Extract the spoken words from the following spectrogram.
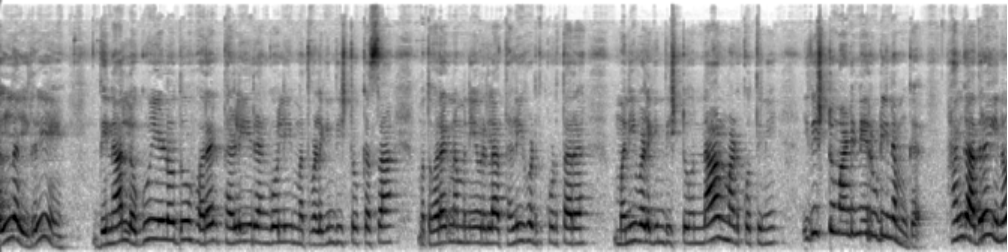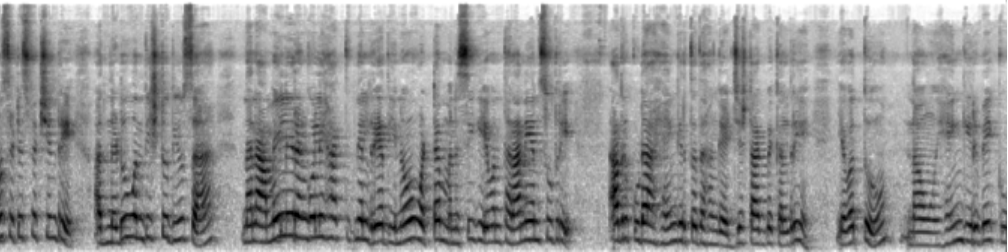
ಅಲ್ಲಲ್ರಿ. ದಿನ ಲಘು ಹೇಳೋದು, ಹೊರಗೆ ಥಳಿ ರಂಗೋಲಿ, ಮತ್ತು ಒಳಗಿಂದಿಷ್ಟು ಕಸ, ಮತ್ತು ಹೊರಗೆ ನಮ್ಮ ಮನೆಯವರೆಲ್ಲ ಥಳಿ ಹೊಡೆದು ಕೊಡ್ತಾರೆ, ಮನೆ ಒಳಗಿಂದಿಷ್ಟು ನಾನು ಮಾಡ್ಕೋತೀನಿ. ಇದಿಷ್ಟು ಮಾಡಿನೇ ರೂಢಿ ನಮ್ಗೆ. ಹಂಗಾದ್ರೆ ಏನೋ ಸ್ಯಾಟಿಸ್ಫ್ಯಾಕ್ಷನ್ ರೀ. ಅದು ನಡು ಒಂದಿಷ್ಟು ದಿವಸ ನಾನು ಆಮೇಲೆ ರಂಗೋಲಿ ಹಾಕ್ತಿದ್ನಲ್ರಿ, ಅದೇನೋ ಒಟ್ಟ ಮನಸ್ಸಿಗೆ ಒಂದು ಥರಾನೇ ಅನ್ಸುದ್ರಿ. ಆದರೂ ಕೂಡ ಹೆಂಗಿರ್ತದ ಹಂಗೆ ಅಡ್ಜಸ್ಟ್ ಆಗಬೇಕಲ್ರಿ? ಯಾವತ್ತು ನಾವು ಹೆಂಗಿರಬೇಕು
